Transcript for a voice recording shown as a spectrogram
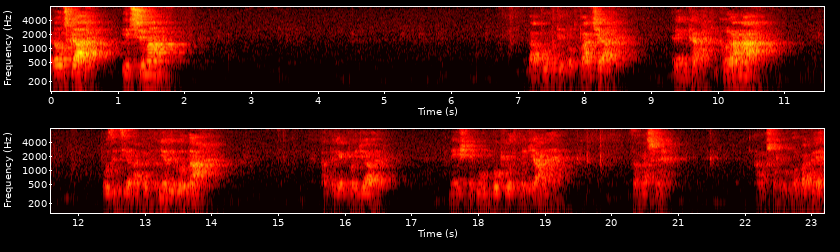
rączka i trzymamy. Dwa punkty podparcia, ręka i kolana. Pozycja na pewno niewygodna tak jak powiedziałem, mięśnie głębokie odpowiedzialne za nasze, za naszą równowagę.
